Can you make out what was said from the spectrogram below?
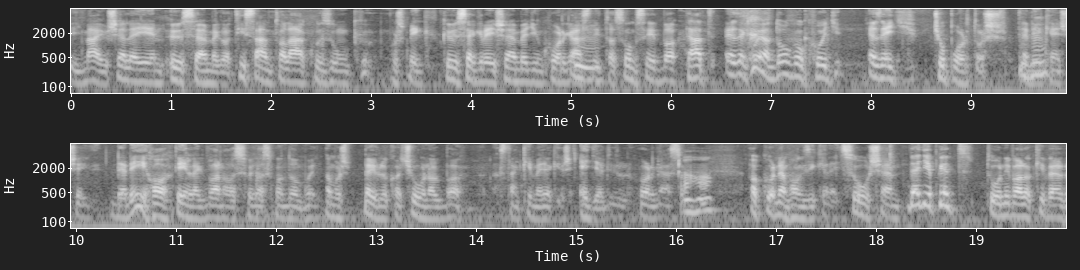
így május elején, ősszel meg a Tiszán találkozunk, most még Kőszegre is elmegyünk horgászni hmm. itt a szomszédba. Tehát ezek olyan dolgok, hogy ez egy csoportos tevékenység. Uh-huh. De néha tényleg van az, hogy azt mondom, hogy na most beülök a csónakba, aztán kimegyek és egyedül horgászom. Uh-huh akkor nem hangzik el egy szó sem. De egyébként Tóni valakivel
